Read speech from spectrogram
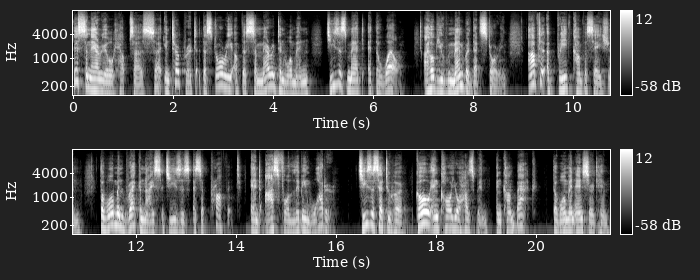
This scenario helps us uh, interpret the story of the Samaritan woman Jesus met at the well. I hope you remember that story. After a brief conversation, the woman recognized Jesus as a prophet and asked for living water. Jesus said to her, Go and call your husband and come back. The woman answered him,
